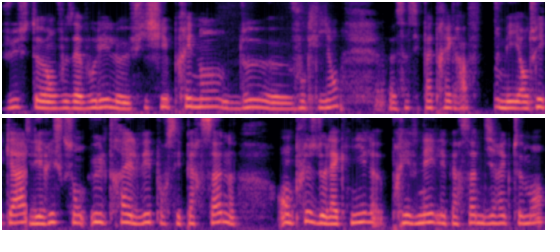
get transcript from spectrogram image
Juste, on vous a volé le fichier prénom de vos clients, ça c'est pas très grave. Mais en tous les cas, les risques sont ultra élevés pour ces personnes en plus de la CNIL, prévenez les personnes directement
